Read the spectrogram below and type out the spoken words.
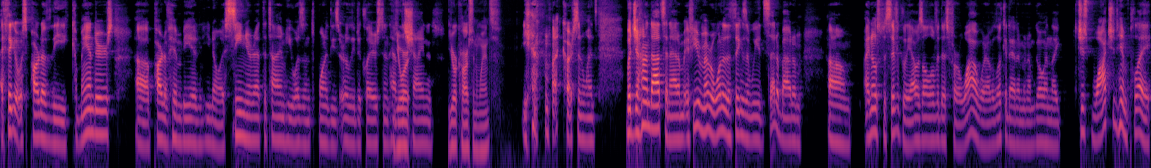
I think it was part of the commanders, uh, part of him being, you know, a senior at the time. He wasn't one of these early declares, didn't have your, the shine. Your Carson Wentz. Yeah, my Carson Wentz. But Jahan Dotson, Adam, if you remember, one of the things that we had said about him, um, I know specifically, I was all over this for a while where I was looking at him and I'm going like, just watching him play,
